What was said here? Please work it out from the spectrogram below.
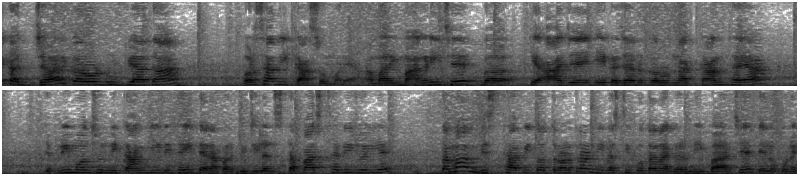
એક હજાર કરોડ રૂપિયાના વરસાદી કાસો મળ્યા. અમારી માંગણી છે કે આ જે એક હજાર કરોડના કામ થયા. જે પ્રી મોન્સૂનની કામગીરી થઈ, તેના પર વિજિલન્સ તપાસ થવી જોઈએ. તમામ વિસ્થાપિતો ત્રણ ત્રણ દિવસથી પોતાના ઘરની બહાર છે. તે લોકોને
